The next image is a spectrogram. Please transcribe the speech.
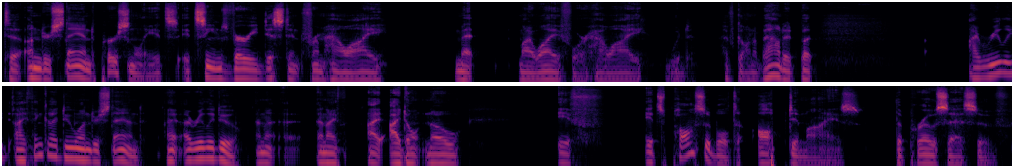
to understand personally. It's it seems very distant from how I met my wife or how I would have gone about it, but I really I think I do understand. I, I really do. And I and I, I I don't know if it's possible to optimize the process of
